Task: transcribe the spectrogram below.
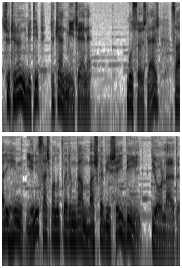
sütünün bitip tükenmeyeceğine. Bu sözler Salih'in yeni saçmalıklarından başka bir şey değil diyorlardı.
